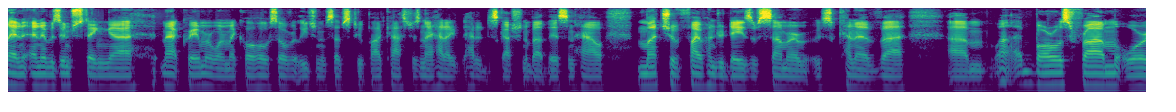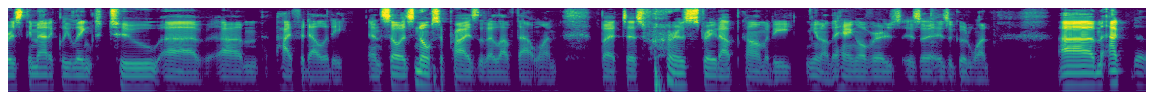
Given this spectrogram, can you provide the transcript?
and and it was interesting. Uh, Matt Kramer, one of my co-hosts over at Legion of Substitute Podcasters, and I had a had a discussion about this and how much of 500 Days of Summer is kind of uh, um, well, borrows from or is thematically linked to uh, um, High Fidelity. And so it's no surprise that I love that one. But as far as straight up comedy, you know, The Hangover is, is a is a good one. Um, act, uh,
